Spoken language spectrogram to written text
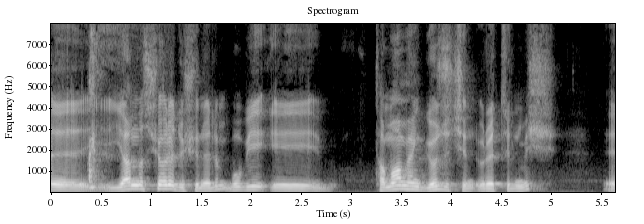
e, yalnız şöyle düşünelim. Bu bir e, tamamen göz için üretilmiş e,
